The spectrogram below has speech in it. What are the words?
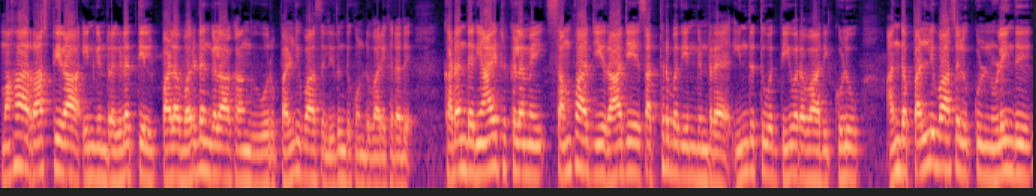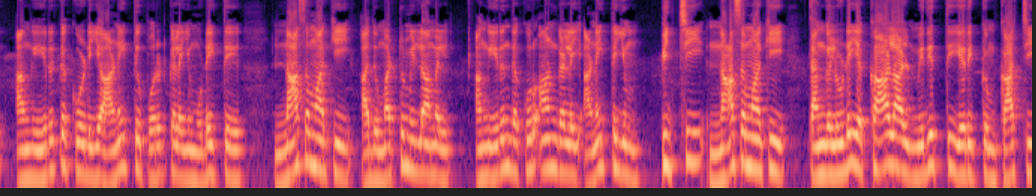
மகாராஷ்டிரா என்கின்ற இடத்தில் பல வருடங்களாக அங்கு ஒரு பள்ளிவாசல் இருந்து கொண்டு வருகிறது. கடந்த ஞாயிற்றுக்கிழமை சம்பாஜி ராஜே சத்ரபதி என்கின்ற இந்துத்துவ தீவிரவாதி குழு அந்த பள்ளிவாசலுக்குள் நுழைந்து அங்கு இருக்கக்கூடிய அனைத்து பொருட்களையும் உடைத்து நாசமாக்கி அது மட்டுமில்லாமல் அங்கு இருந்த குர்ஆன்களை அனைத்தையும் பிச்சி நாசமாக்கி தங்களுடைய காலால் மிதித்து எரிக்கும் காட்சி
